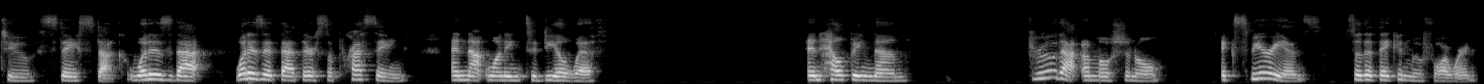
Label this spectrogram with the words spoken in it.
to stay stuck. What is that? What is it that they're suppressing and not wanting to deal with? And helping them through that emotional experience so that they can move forward.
